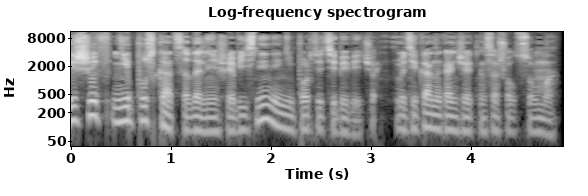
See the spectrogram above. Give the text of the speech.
Решив не пускаться в дальнейшее объяснение, не портить себе вечер, Ватикан окончательно сошел с ума.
